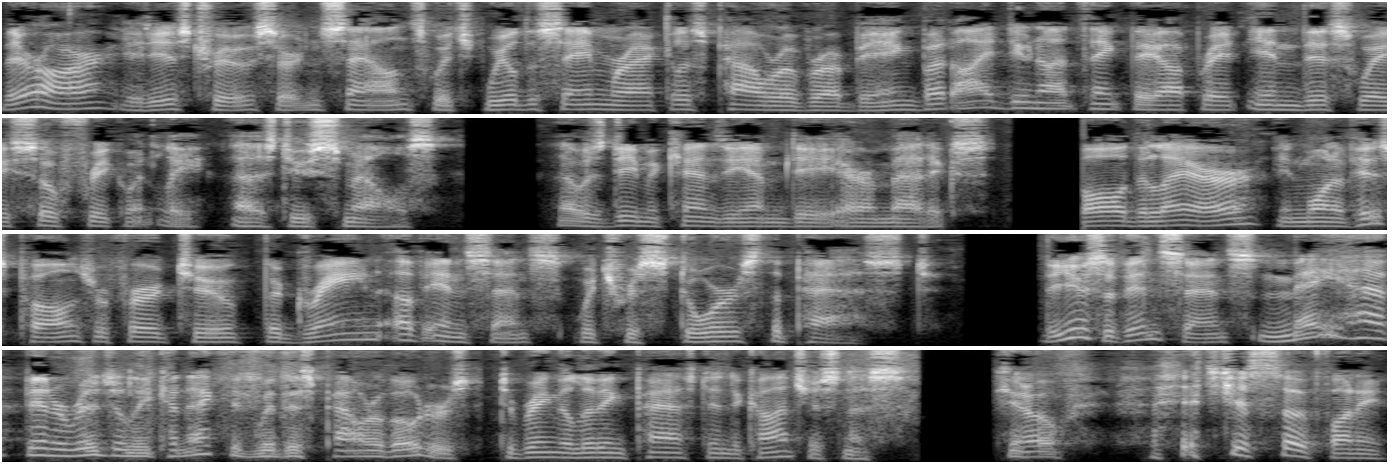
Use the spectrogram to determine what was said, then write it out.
There are, it is true, certain sounds which wield the same miraculous power over our being, but I do not think they operate in this way so frequently as do smells. That was D. Mackenzie, M.D., Aromatics. Baudelaire, in one of his poems, referred to the grain of incense which restores the past. The use of incense may have been originally connected with this power of odors to bring the living past into consciousness. You know, it's just so funny.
